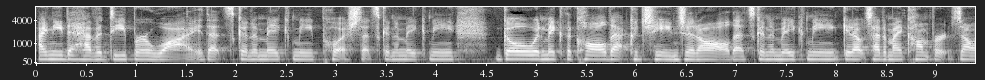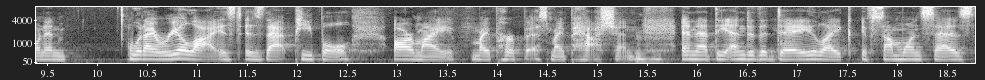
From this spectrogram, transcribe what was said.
I need to have a deeper why that's going to make me push, that's going to make me go and make the call that could change it all, that's going to make me get outside of my comfort zone. And what I realized is that people are my my purpose, my passion. And at the end of the day, like if someone says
